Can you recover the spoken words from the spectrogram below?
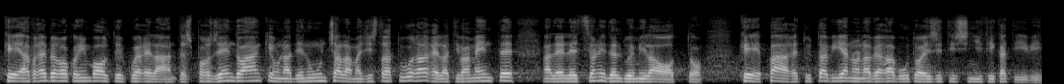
che avrebbero coinvolto il querelante, sporgendo anche una denuncia alla magistratura relativamente alle elezioni del 2008, che pare tuttavia non aver avuto esiti significativi.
